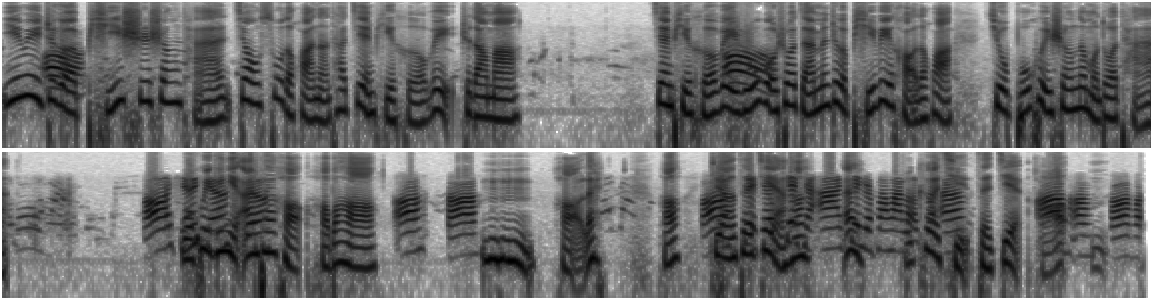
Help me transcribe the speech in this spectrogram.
因为这个哦脾湿生痰，酵素的话呢，它健脾和胃，知道吗？健脾和胃，哦如果说咱们这个脾胃好的话，就不会生那么多痰。啊，行我会给你安排好，好不好？啊，好，嗯，好嘞，好，好，这样再见哈谢谢啊，哎谢谢芳芳老师，不客气，再见。好，嗯。好好。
